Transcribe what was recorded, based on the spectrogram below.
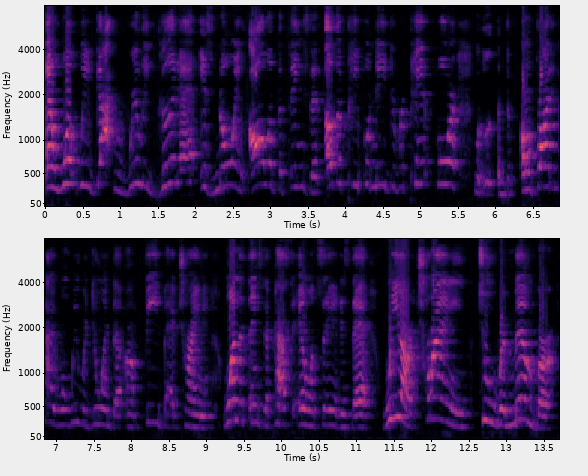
And what we've gotten really good at is knowing all of the things that other people need to repent for. On Friday night, when we were doing the um, feedback training, one of the things that Pastor Edwin said is that we are trained to remember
